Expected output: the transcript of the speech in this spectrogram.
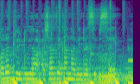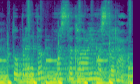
परत भेटूया अशाच एका नवीन रेसिपीसहित तोपर्यंत मस्त खा आणि मस्त राहा.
